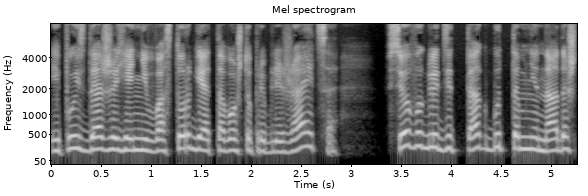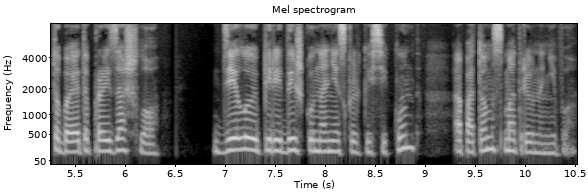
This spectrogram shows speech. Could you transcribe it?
И пусть даже я не в восторге от того, что приближается — все выглядит так, будто мне надо, чтобы это произошло. Делаю передышку на несколько секунд, а потом смотрю на него.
